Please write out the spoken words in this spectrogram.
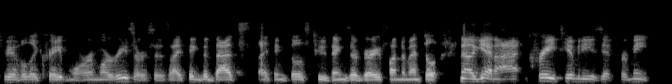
to be able to create more and more resources. I think that that's I think those two things are very fundamental. Now again, I, creativity is it for me.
